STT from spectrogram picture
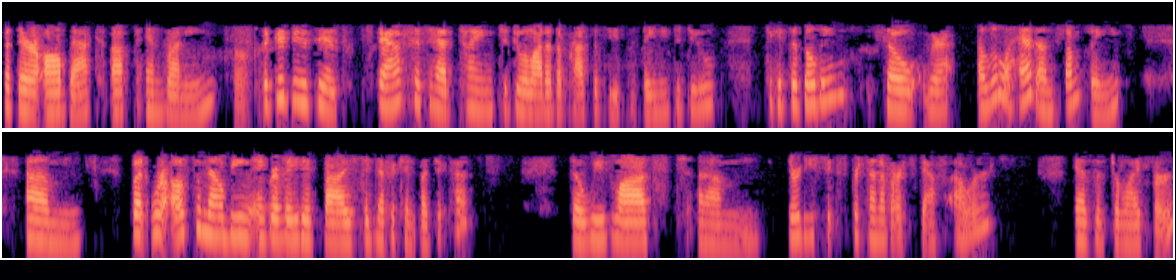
but they're all back up and running. Okay. The good news is staff has had time to do a lot of the processes that they need to do to get the buildings. So we're a little ahead on some things. Um, but we're also now being aggravated by significant budget cuts. So we've lost um, 36% of our staff hours as of July 1st.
